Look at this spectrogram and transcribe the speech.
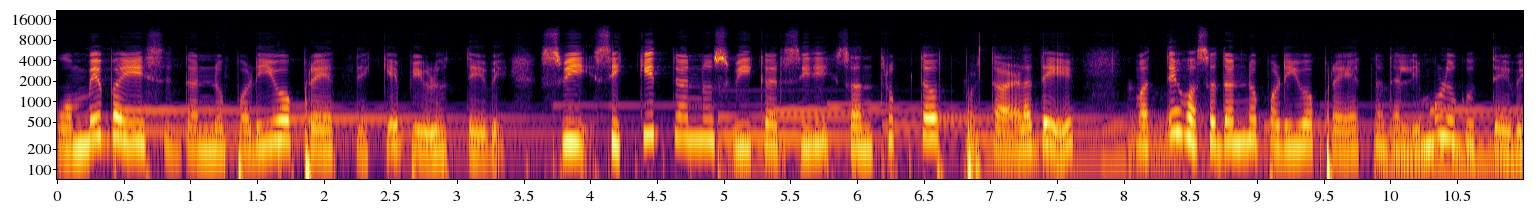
ಒಮ್ಮೆ ಬಯಸಿದ್ದನ್ನು ಪಡೆಯುವ ಪ್ರಯತ್ನಕ್ಕೆ ಬೀಳುತ್ತೇವೆ. ಸ್ವೀ, ಸಿಕ್ಕಿದ್ದನ್ನು ಸ್ವೀಕರಿಸಿ ಸಂತೃಪ್ತ ತಾಳದೆ ಮತ್ತೆ ಹೊಸದನ್ನು ಪಡೆಯುವ ಪ್ರಯತ್ನದಲ್ಲಿ ಮುಳುಗುತ್ತೇವೆ.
